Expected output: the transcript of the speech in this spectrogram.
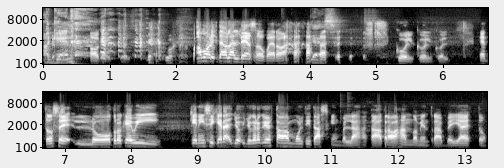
Again. ok, cool. Vamos ahorita a hablar de eso, pero. yes. Cool, cool, cool. Entonces, lo otro que vi, que ni siquiera. Yo, yo creo que yo estaba multitasking, ¿verdad? Estaba trabajando mientras veía esto.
